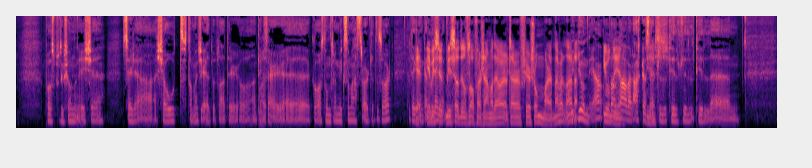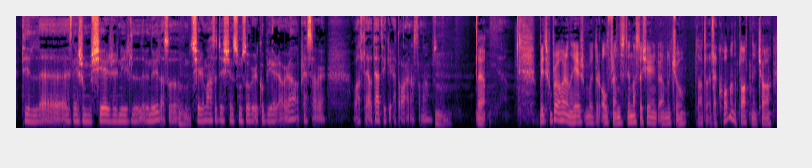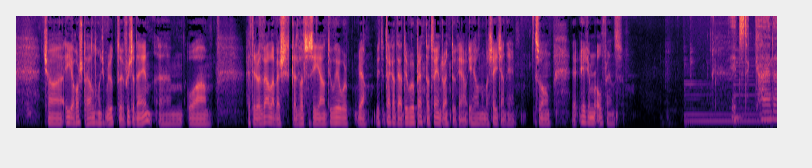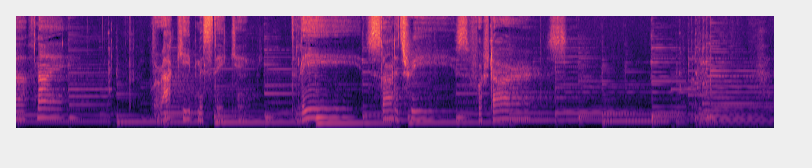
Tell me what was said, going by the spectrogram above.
Postproduktionen är inte sälja shot, tar man ju hjälp plattor och det så här går stund till mixa master art lite sort. Det är ganska vi vi såg den floppa samma där var det var för sommaren. Juni, ja. Juni, ja. Då var det akkurat till till till till eh uh, som skär ner till vinyl alltså mm. skär master edition som så vill kopiera över och pressa över och allt det och det tycker jag att det är nästan så. Ja. Vi skal prøve å høre denne her som heter Old Friends det er neste sharing av noe show platta eller kommende platen i Tja cha i Horstel hon kommer ut første dagen ehm och heter det av vers ska jag si, ja, du är ja vi tenker at det er brent av 200 rundt, ok, jeg har nummer 16 her, så her kommer Old Friends. It's the kind of night Where I keep mistaking The leaves on the trees For stars.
